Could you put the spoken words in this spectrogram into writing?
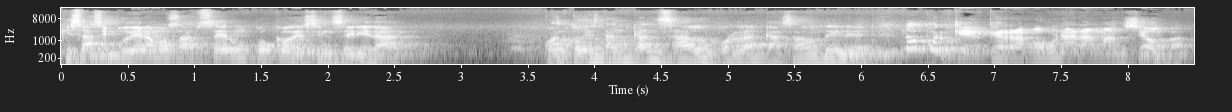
Quizás si pudiéramos hacer un poco de sinceridad, ¿Cuántos están cansados por la casa donde viven? No porque querramos una gran mansión, ¿va?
